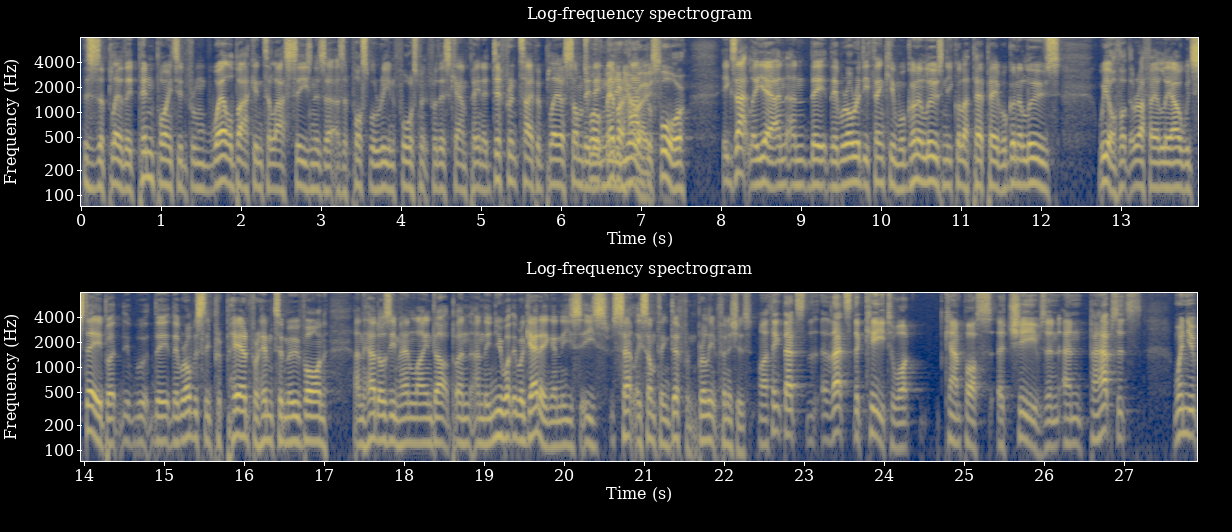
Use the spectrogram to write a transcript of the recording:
This is a player they pinpointed from well back into last season as a, as a possible reinforcement for this campaign. A different type of player, somebody they never million had euros. before. Exactly, yeah, and and they, they were already thinking we're going to lose Nicola Pepe, we're going to lose. We all thought that Rafael Leao would stay, but they, they they were obviously prepared for him to move on, and they had Osimhen lined up, and, and they knew what they were getting, and he's he's certainly something different. Brilliant finishes. Well, I think that's that's the key to what Campos achieves, and and perhaps it's when you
